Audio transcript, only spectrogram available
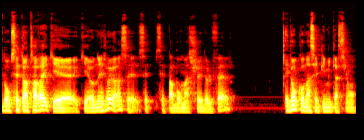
donc c'est un travail qui est, qui est onéreux, hein, c'est pas bon marché de le faire. Et donc on a cette limitation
